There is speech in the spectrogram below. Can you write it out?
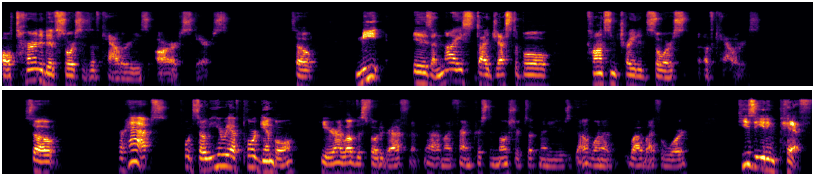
alternative sources of calories are scarce. So meat is a nice digestible concentrated source of calories. So perhaps, so here we have poor Gimble here. I love this photograph that uh, my friend Kristen Mosher took many years ago, won a wildlife award. He's eating pith,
